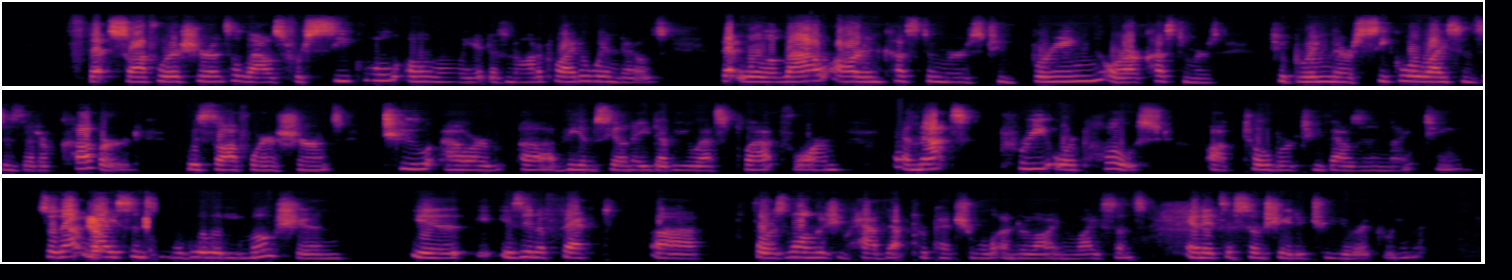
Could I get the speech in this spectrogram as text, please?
that software assurance allows for SQL only. It does not apply to Windows. That will allow our end customers to bring, or our customers to bring their SQL licenses that are covered with software assurance to our uh, VMC on AWS platform, and that's pre or post October 2019. So that yep. license mobility motion is, is in effect uh, for as long as you have that perpetual underlying license and it's associated to your agreement.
